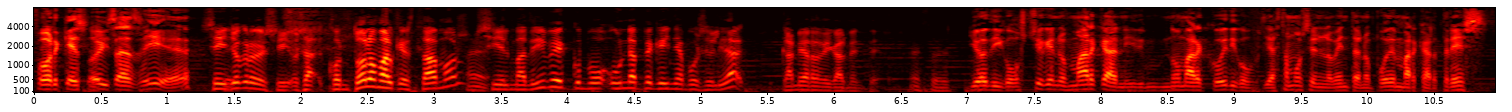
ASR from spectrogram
Porque sois así, ¿eh? Sí, yo creo que sí. O sea, con todo lo mal que estamos, Eh. si el Madrid ve como una pequeña posibilidad, cambia radicalmente. Eso es. Yo digo, hostia, que nos marcan y no marcó y digo, ya estamos en el 90, no pueden marcar tres.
